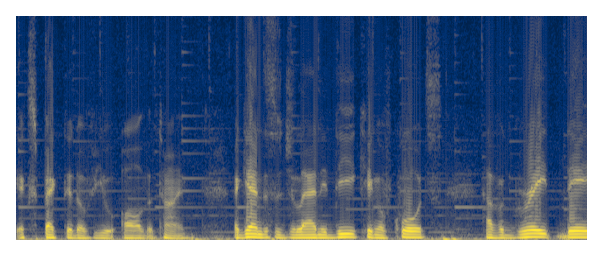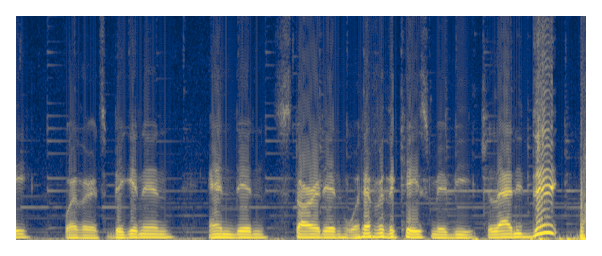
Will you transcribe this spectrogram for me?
expected of you all the time. Again, this is Jelani D, King of Quotes. Have a great day whether it's beginning, ending, starting, whatever the case may be. Jelani D!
